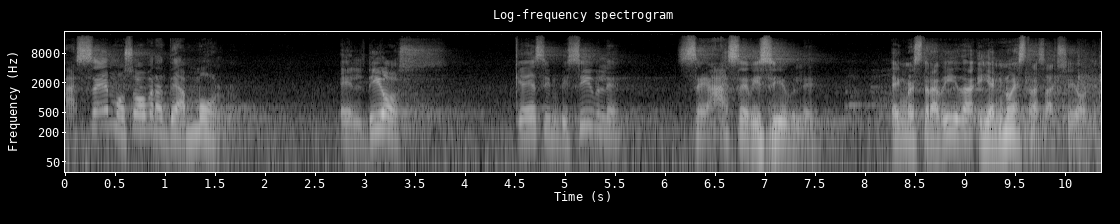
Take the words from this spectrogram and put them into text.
hacemos obras de amor, el Dios que es invisible se hace visible en nuestra vida y en nuestras acciones.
